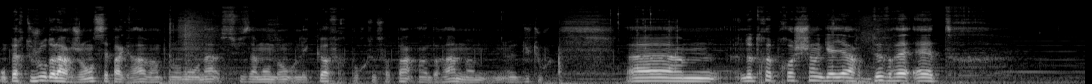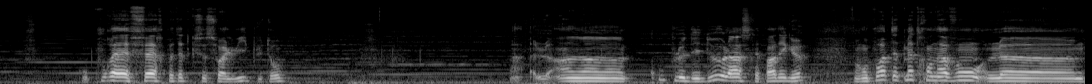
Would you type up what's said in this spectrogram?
On perd toujours de l'argent, c'est pas grave. hein. Pour le moment, on a suffisamment dans les coffres pour que ce soit pas un drame euh, du tout. Euh, notre prochain gaillard devrait être... On pourrait faire peut-être que ce soit lui plutôt. Ah, Un, couple des deux là serait pas dégueu. Donc on pourrait peut-être mettre en avant le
